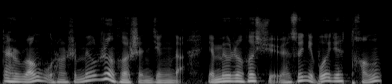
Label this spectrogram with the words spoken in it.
但是软骨上是没有任何神经的，也没有任何血缘，所以你不会觉得疼，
